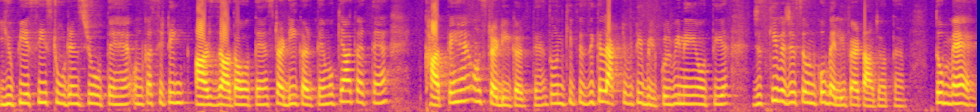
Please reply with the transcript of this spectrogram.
यूपीएससी स्टूडेंट्स जो होते हैं, उनका सिटिंग आर्स ज़्यादा होते हैं स्टडी करते हैं, वो क्या करते हैं? खाते हैं और स्टडी करते हैं। तो उनकी फ़िज़िकल एक्टिविटी बिल्कुल भी नहीं होती है, जिसकी वजह से उनको बेली फैट आ जाता है। तो मैं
